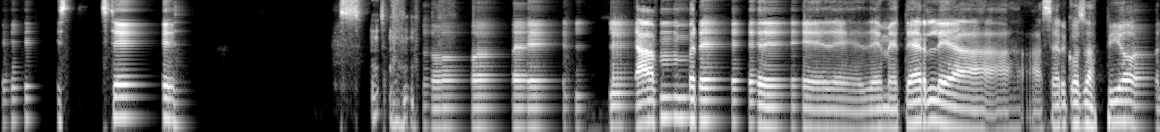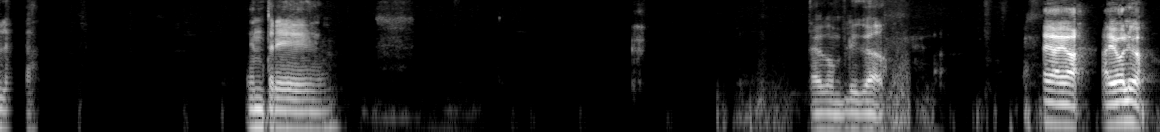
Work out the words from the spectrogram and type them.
Este, el hambre de, de meterle a, a, hacer cosas piolas entre está complicado. Ahí, va ahí volvió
